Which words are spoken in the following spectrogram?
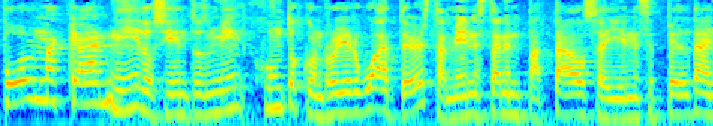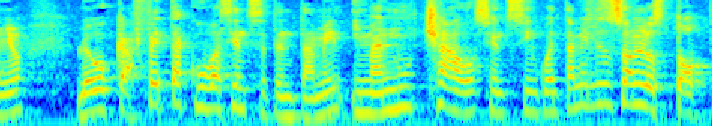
Paul McCartney, 200 mil, junto con Roger Waters, también están empatados ahí en ese peldaño. Luego, Café Tacuba, 170 mil, y Manu Chao, 150 mil. Esos son los top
